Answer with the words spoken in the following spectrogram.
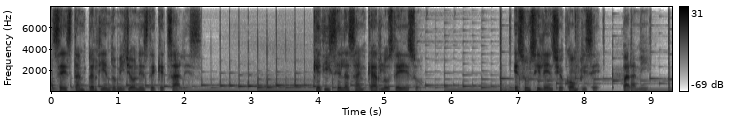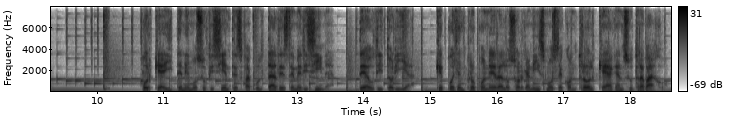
Se están perdiendo millones de quetzales. ¿Qué dice la San Carlos de eso? Es un silencio cómplice, para mí. Porque ahí tenemos suficientes facultades de medicina, de auditoría, que pueden proponer a los organismos de control que hagan su trabajo.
